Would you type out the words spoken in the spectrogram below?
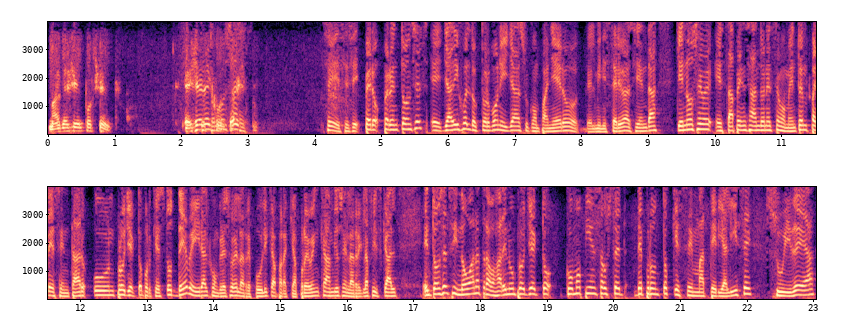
más del 100%. Ese es el González. Sí, sí, sí. Pero, pero entonces, eh, ya dijo el doctor Bonilla, su compañero del Ministerio de Hacienda, que no se está pensando en este momento en presentar un proyecto, porque esto debe ir al Congreso de la República para que aprueben cambios en la regla fiscal. Entonces, si no van a trabajar en un proyecto, ¿cómo piensa usted de pronto que se materialice su idea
